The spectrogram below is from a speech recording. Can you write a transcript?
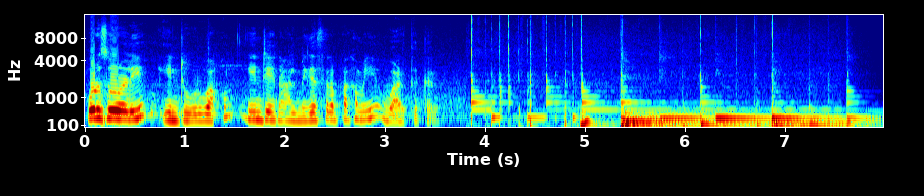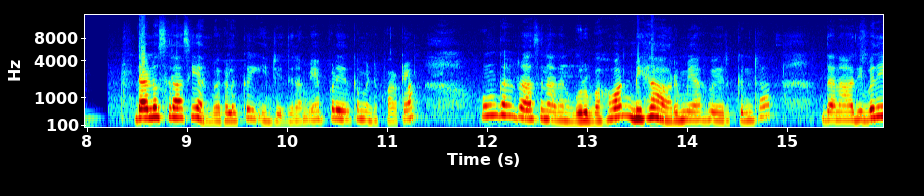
ஒரு சூழலையும் இன்று உருவாகும் இன்றைய நாள் மிக சிறப்பாக அமைய வாழ்த்துக்கள். தனுசு ராசி அன்பர்களுக்கு இன்றைய தினம் எப்படி இருக்கும் என்று பார்க்கலாம். உங்கள் ராசிநாதன் குரு பகவான் மிக அருமையாகவே இருக்கின்றார். தனாதிபதி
